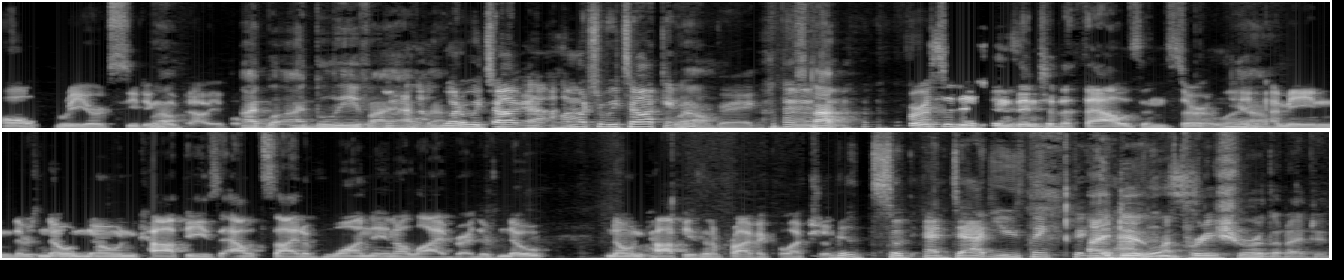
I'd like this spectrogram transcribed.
all three are exceedingly well, valuable. I, I, believe I have that. What are we talking? How much are we talking well, here, Greg? it's not first editions into the thousands. Certainly, yeah. I mean, there's no known copies outside of one in a library. There's no known copies in a private collection. So, and Dad, you think that you I do? This? I'm pretty sure that I do.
